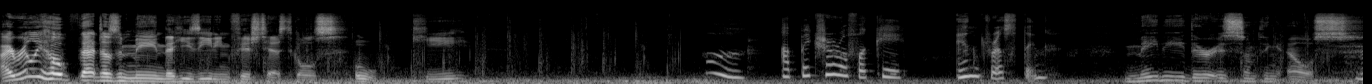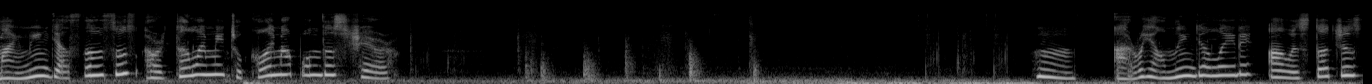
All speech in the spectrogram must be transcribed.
I really hope that doesn't mean that he's eating fish testicles. Ooh, key. Hmm, a picture of a key. Interesting. Maybe there is something else. My ninja senses are telling me to climb up on this chair. Hmm, a real ninja lady always touches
